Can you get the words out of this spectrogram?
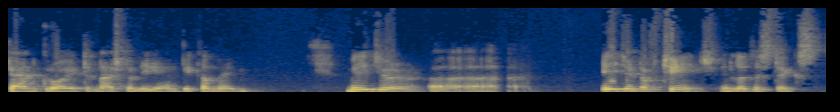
can grow internationally and become a major uh, agent of change in logistics.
